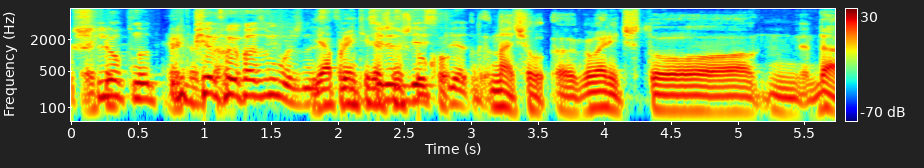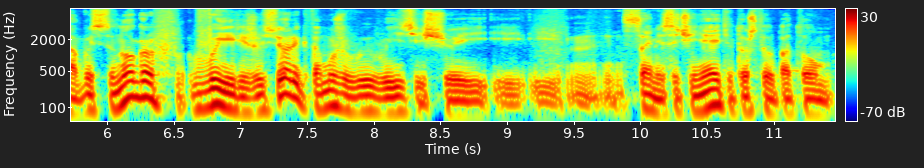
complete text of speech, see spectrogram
шлепнут это, при это, первой возможности. Я про интересную штуку лет. начал э, говорить, что да, вы сценограф, вы режиссер, и к тому же вы выйдете еще и, и, и сами сочиняете то, что вы потом...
